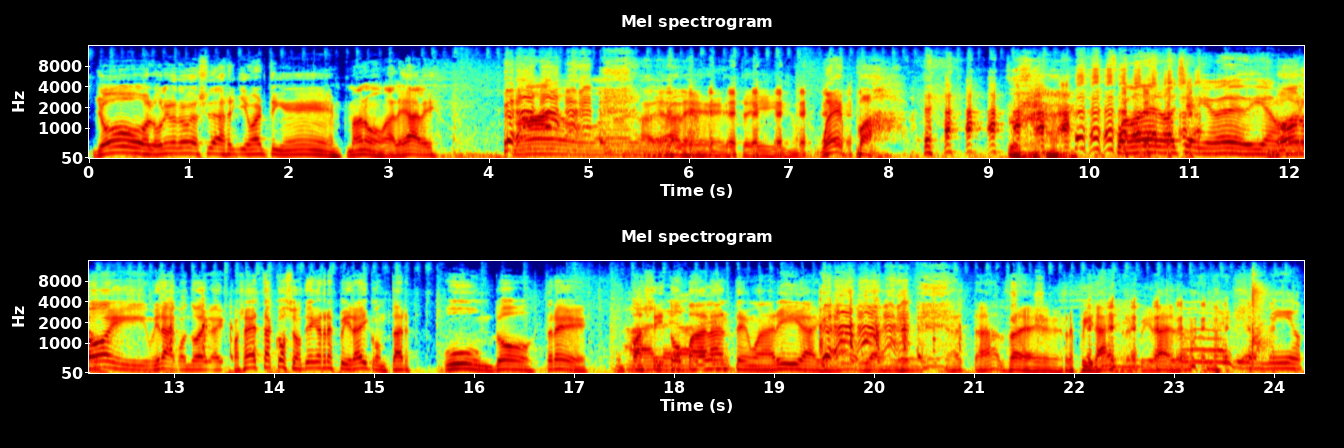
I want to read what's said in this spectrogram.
yo lo único que tengo que decir a Ricky Martin es, mano, ale, ale. Mano, mano. Ale, ale, este, ¡Huepa! Fuego de noche, nieve de día. No, mano. no, y mira, cuando pasan estas cosas uno tiene que respirar y contar. Un, dos, tres. Un Dale, pasito para adelante, María. Ya, ya, ya está. O sea, eh, respirar, respirar. ¿no? Ay, Dios mío.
